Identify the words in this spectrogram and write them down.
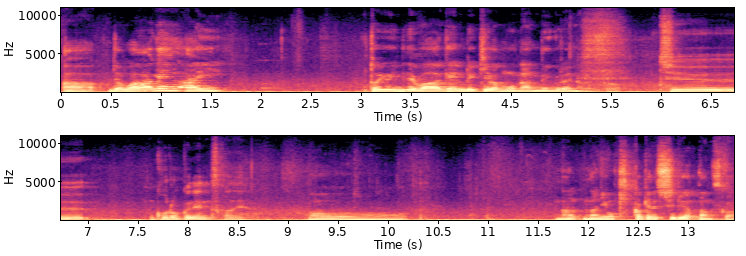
あじゃあワーゲン愛という意味でワーゲン歴はもう何年ぐらいになるんですか？え1 5 6年ですかねな何をきっかけで知り合ったんですか？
